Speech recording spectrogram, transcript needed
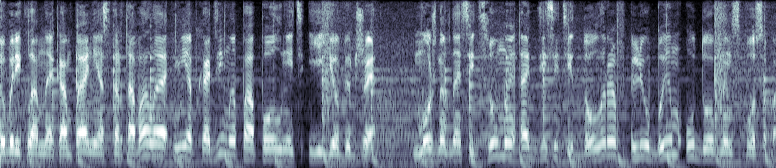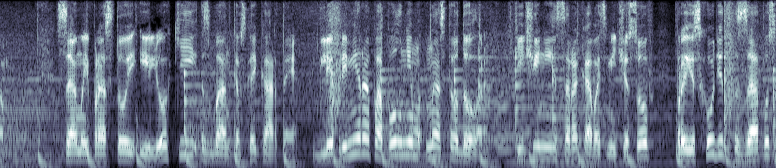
Чтобы рекламная кампания стартовала, необходимо пополнить ее бюджет. Можно вносить суммы от 10 долларов любым удобным способом. Самый простой и легкий с банковской карты. Для примера пополним на 100 долларов. В течение 48 часов происходит запуск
